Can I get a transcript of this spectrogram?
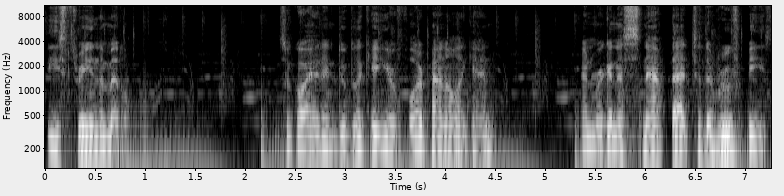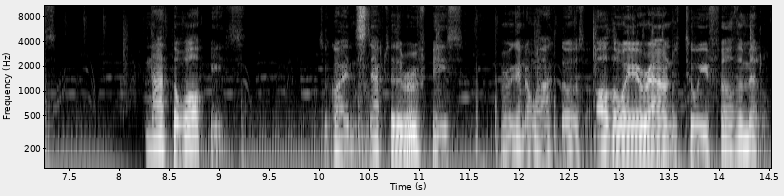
these three in the middle. So go ahead and duplicate your floor panel again. And we're gonna snap that to the roof piece, not the wall piece. So go ahead and snap to the roof piece. And we're gonna walk those all the way around until we fill the middle.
